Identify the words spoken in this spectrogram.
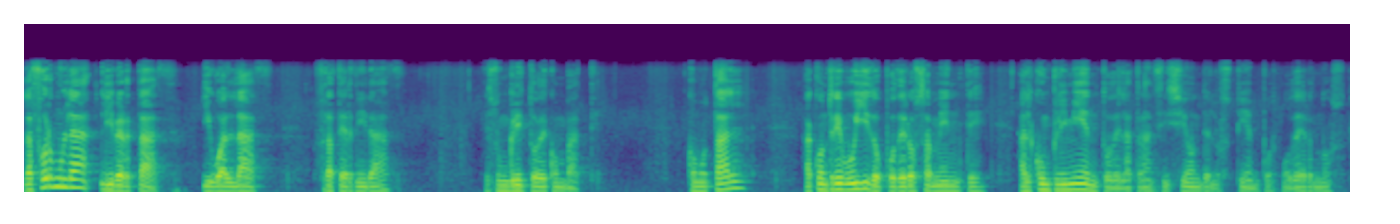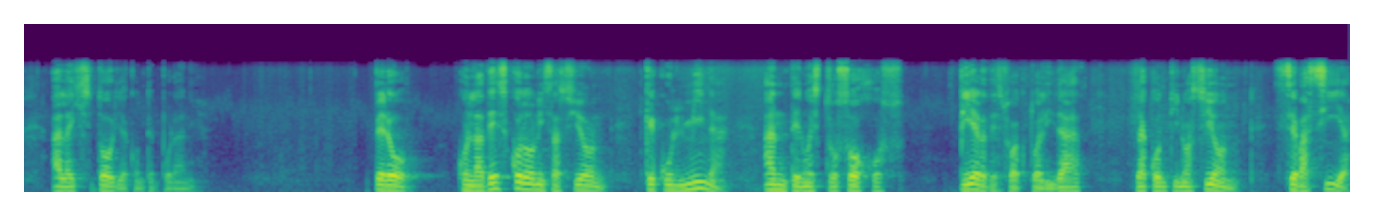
La fórmula libertad, igualdad, fraternidad es un grito de combate. Como tal, ha contribuido poderosamente al cumplimiento de la transición de los tiempos modernos a la historia contemporánea. Pero con la descolonización que culmina ante nuestros ojos, pierde su actualidad y a continuación se vacía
